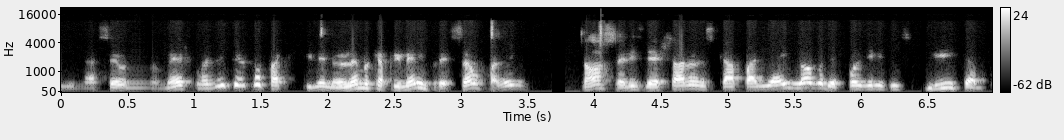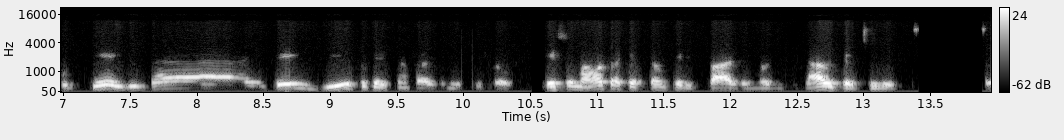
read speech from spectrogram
que nasceu no México, mas ele tem sotaque chileno. Eu lembro que a primeira impressão, falei, nossa, eles deixaram escapar ali, aí logo depois eles explicam por quê, e diz, ah, entendi porque eles estão fazendo isso. Essa é uma outra questão que eles fazem no original, e que eu tive eh,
